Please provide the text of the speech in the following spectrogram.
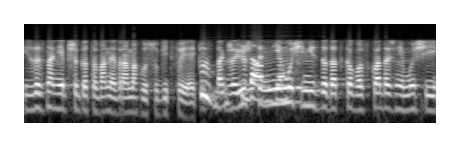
i zeznanie przygotowane w ramach usługi Twój EPIS. Mhm, Także już dobrze. ten nie musi nic dodatkowo składać, nie musi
